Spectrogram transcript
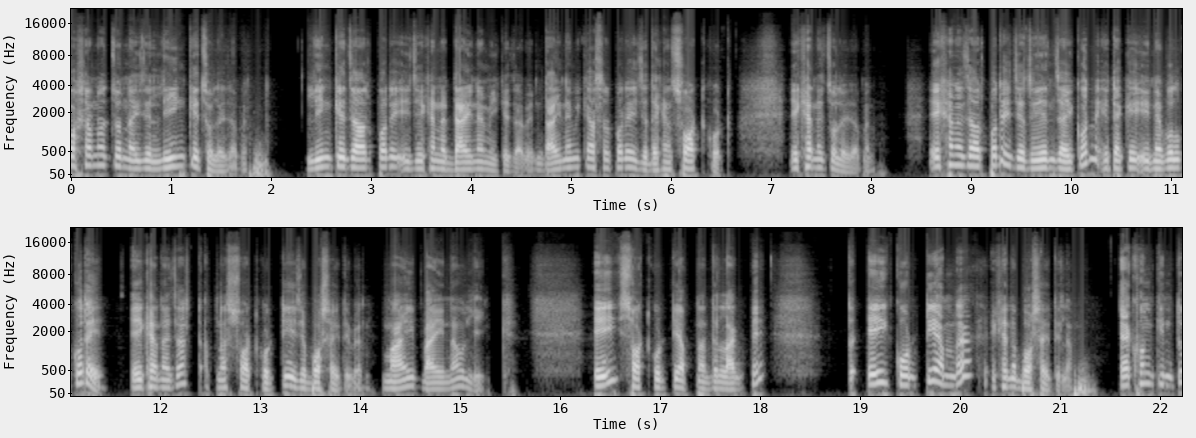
বসানোর জন্য এই যে লিঙ্কে চলে যাবেন। লিঙ্কে যাওয়ার পরে এই যে এখানে ডাইনামিকে যাবেন। ডাইনামিকে আসার পরে এই যে দেখেন শর্টকোড এখানে চলে যাবেন। এখানে যাওয়ার পরে এই যে রেঞ্জ আইকন এটাকে ইনেবল করে এইখানে জাস্ট আপনার শর্টকোডটি এই যে বসাই দেবেন। মাই বাই নাও লিঙ্ক এই শর্টকোডটি আপনাদের লাগবে। তো এই কোডটি আমরা এখানে বসাই দিলাম। এখন কিন্তু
